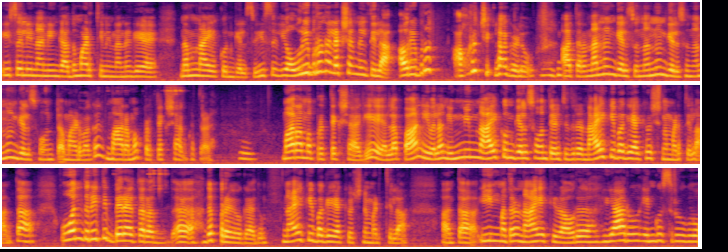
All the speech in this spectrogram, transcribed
ಈ ಸಲ ನಾನು ಹಿಂಗೆ ಅದು ಮಾಡ್ತೀನಿ ನನಗೆ ನಮ್ಮ ನಾಯಕನ ಗೆಲ್ಸು. ಈ ಸಲ ಅವರಿಬ್ರು ಎಲೆಕ್ಷನ್ ನಿಲ್ತಿಲ್ಲ. ಅವರಿಬ್ರು ಅವ್ರ ಚೀಲಗಳು. ಆ ಥರ ನನ್ನನ್ನು ಗೆಲ್ಸು ನನ್ನನ್ನು ಗೆಲ್ಸು ನನ್ನನ್ನು ಗೆಲ್ಸು ಅಂತ ಮಾಡುವಾಗ ಮಾರಮ್ಮ ಪ್ರತ್ಯಕ್ಷ ಆಗ್ಬಿಡ್ತಾಳೆ. ಮಾರಮ್ಮ ಪ್ರತ್ಯಕ್ಷ ಆಗಿ ಎಲ್ಲಪ್ಪ ನೀವೆಲ್ಲ ನಿಮ್ಮ ನಿಮ್ಮ ನಾಯಕನ ಗೆಲ್ಸು ಅಂತ ಹೇಳ್ತಿದ್ರೆ ನಾಯಕಿ ಬಗ್ಗೆ ಯಾಕೆ ಯೋಚನೆ ಮಾಡ್ತಿಲ್ಲ ಅಂತ ಒಂದು ರೀತಿ ಬೇರೆ ಥರದ ಪ್ರಯೋಗ ಅದು. ನಾಯಕಿ ಬಗ್ಗೆ ಯಾಕೆ ಯೋಚನೆ ಮಾಡ್ತಿಲ್ಲ ಅಂತ. ಈಗ ಮಾತ್ರ ನಾಯಕಿರು ಅವರು ಯಾರು ಹೆಂಗಸ್ರಿಗೂ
